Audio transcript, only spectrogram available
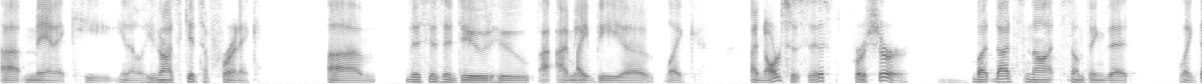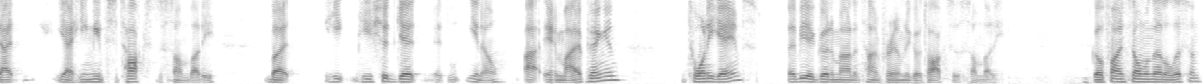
uh, manic. He, you know, he's not schizophrenic. Um, this is a dude who I, I might be a like a narcissist for sure, mm. but that's not something that like that. Yeah, he needs to talk to somebody, but he he should get you know, uh, in my opinion, twenty games, maybe a good amount of time for him to go talk to somebody. Go find someone that'll listen.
